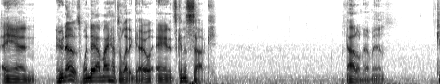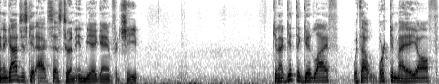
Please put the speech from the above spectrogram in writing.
And who knows? One day I might have to let it go, and it's gonna suck. I don't know, man. Can a guy just get access to an NBA game for cheap? Can I get the good life without working my A off?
